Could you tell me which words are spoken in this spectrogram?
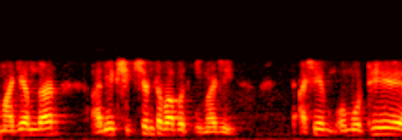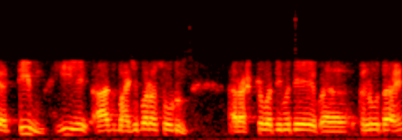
माजी आमदार आणि एक शिक्षण सभापती माजी असे मोठे टीम ही आज भाजपाला सोडून राष्ट्रवादीमध्ये अ, दाखल होत आहे.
